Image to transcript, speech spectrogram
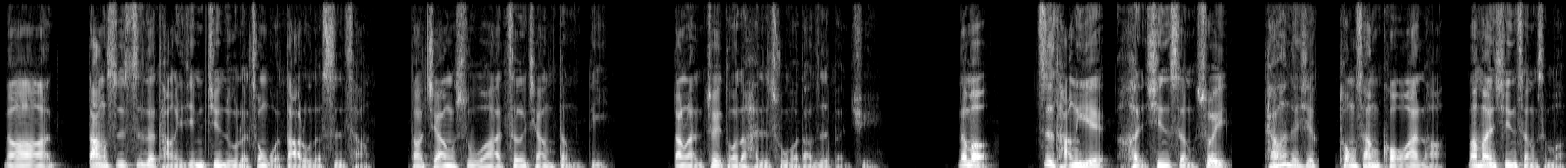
那当时制的糖已经进入了中国大陆的市场，到江苏啊、浙江等地，当然最多的还是出口到日本去。那么制糖业很兴盛，所以台湾的一些通商口岸哈，慢慢形成什么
